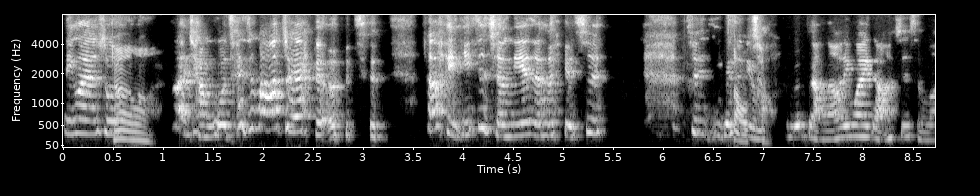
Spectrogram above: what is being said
另外说：“乱讲，我才是妈妈最爱的儿子。”他们已经是成年人了，也是就一个是有州长，然后另外一个好像是什么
